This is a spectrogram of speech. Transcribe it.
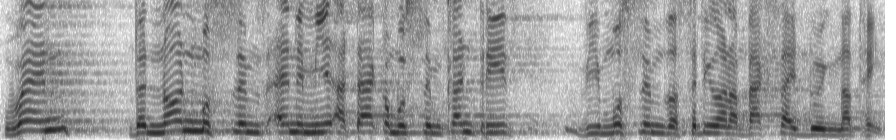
When the non-Muslims enemy attack a Muslim countries, we Muslims are sitting on our backside doing nothing.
